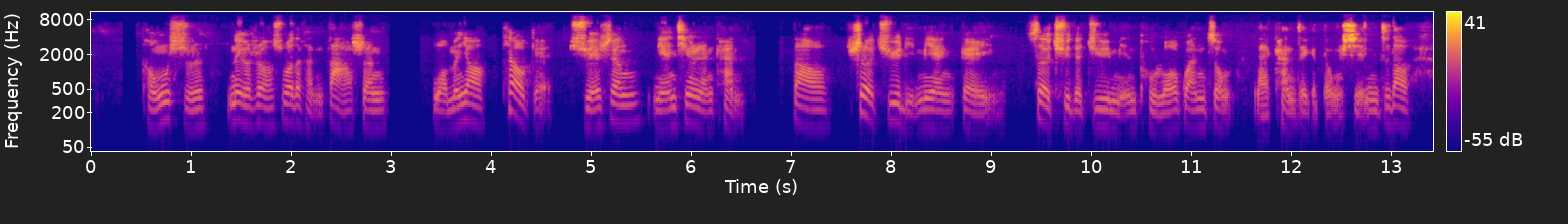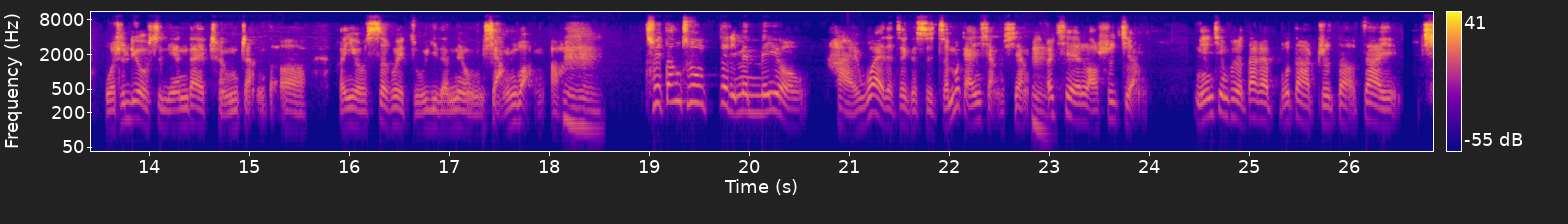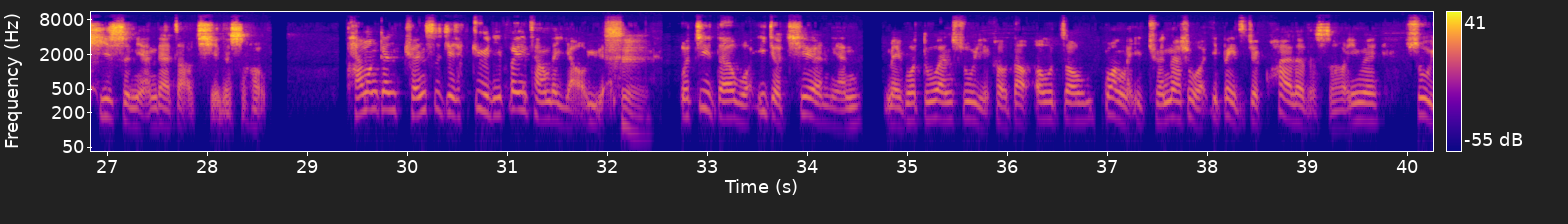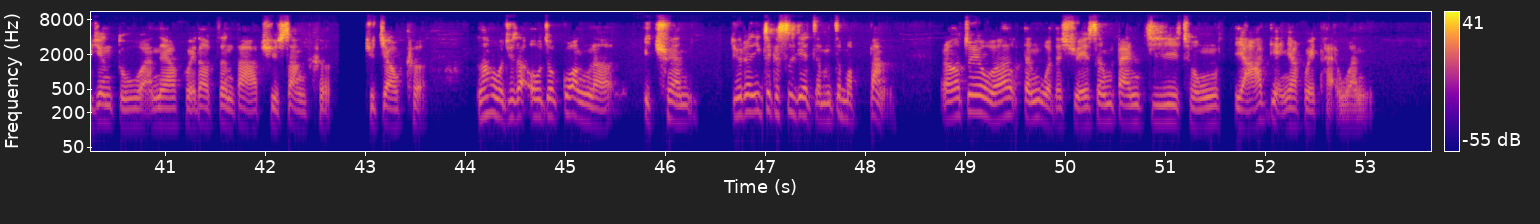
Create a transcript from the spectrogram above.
同时，那个时候说的很大声，我们要跳给学生、年轻人看，到社区里面给社区的居民、普罗观众来看这个东西。你知道，我是六十年代成长的啊，很有社会主义的那种向往啊。嗯。所以当初这里面没有海外的这个事，怎么敢想象？而且老实讲。年轻朋友大概不大知道，在七十年代早期的时候，台湾跟全世界距离非常的遥远。是我记得我一九七二年美国读完书以后，到欧洲逛了一圈，那是我一辈子最快乐的时候，因为书已经读完了，要回到正大去上课去教课，然后我就在欧洲逛了一圈，觉得这个世界怎么这么棒，然后最后我要等我的学生班机从雅典要回台湾。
